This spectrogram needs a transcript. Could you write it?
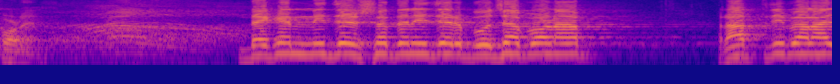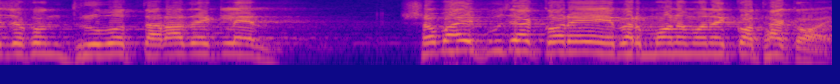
পড়েন। দেখেন নিজের সাথে নিজের বোঝাপড়া। রাত্রিবেলায় যখন ধ্রুব তারা দেখলেন সবাই পূজা করে এবার মনে মনে কথা কয়।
